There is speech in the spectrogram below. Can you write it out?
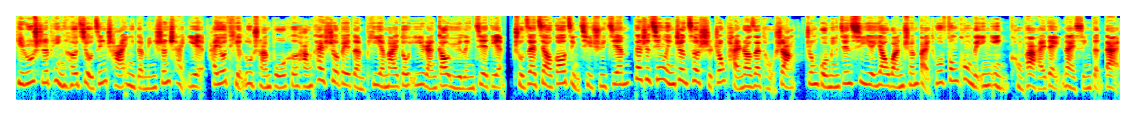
譬如食品和酒精茶。饮的民生产业，还有铁路船舶和航太设备等 PMI 都依然高于临界点，处在较高景气区间。但是清零政策始终盘绕在头上，中国民间企业要完全摆脱风控的阴影，恐怕还得耐心等待。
